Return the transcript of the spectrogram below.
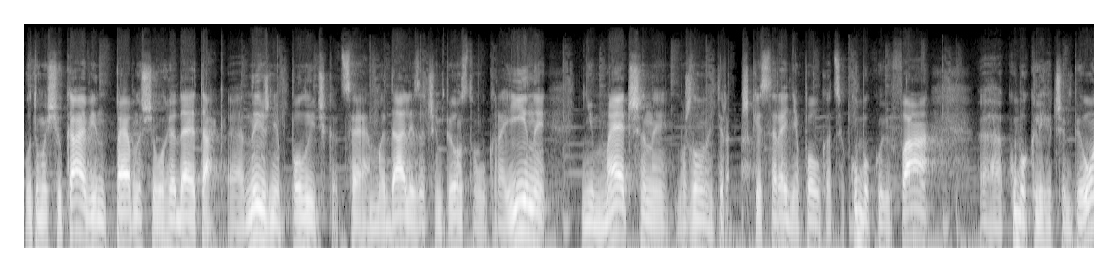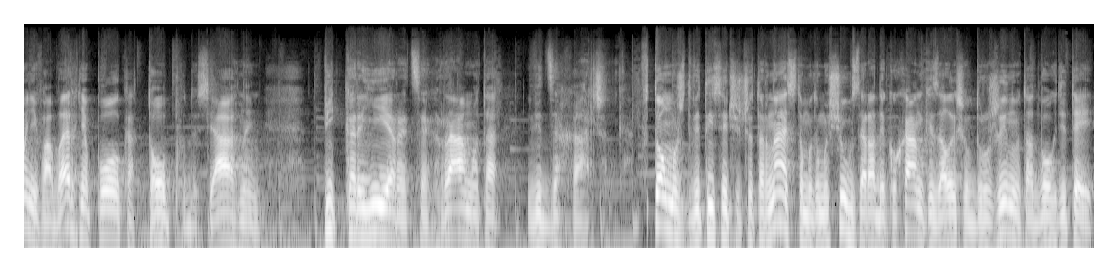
У Тимощука він певно, що виглядає так: Е, нижня поличка це медалі за чемпіонством України, Німеччини, можливо, навіть рашки, середня полка це Кубок УЄФА, е, Кубок Ліги Чемпіонів, а верхня полка топ досягнень. Пік кар'єри це грамота від Захарченка. В тому ж 2014-му Тимощук заради коханки залишив дружину та двох дітей,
